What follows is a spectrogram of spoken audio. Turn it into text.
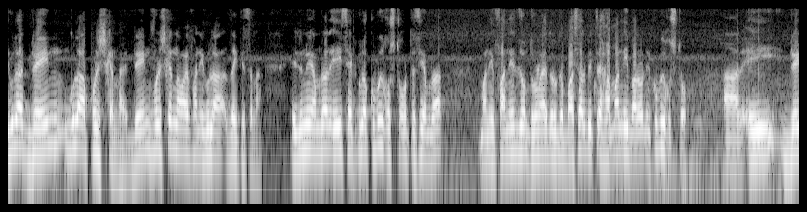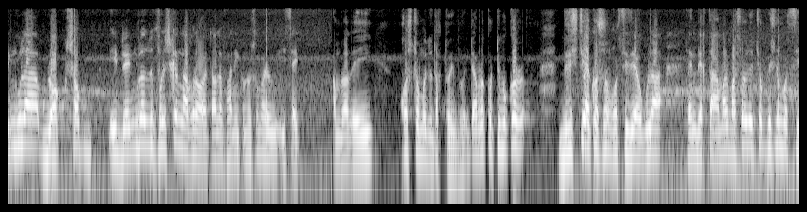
এগুলা ড্রেনগুলা পরিষ্কার নাই। ড্রেন পরিষ্কার না হয় পানিগুলা যাইতেছে না। এই জন্যই আমরা এই সাইডগুলো খুবই কষ্ট করতেছি আমরা। মানে পানির যন্ত্রণায় ধরো বাসার ভিতরে হামানি বারণি খুবই কষ্ট। আর এই ড্রেনগুলা ব্লক সব, এই ড্রেনগুলো যদি পরিষ্কার না করা হয়, তাহলে পানি কোনো সময় এই সাইড আমরা এই কষ্টের মধ্যে থাকতে হইব। এটা আমরা কর্তৃপক্ষর দৃষ্টি আকর্ষণ করছি যে ওগুলা, তাই দেখতে আমার বাসা হলো চব্বিশ নম্বর সি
